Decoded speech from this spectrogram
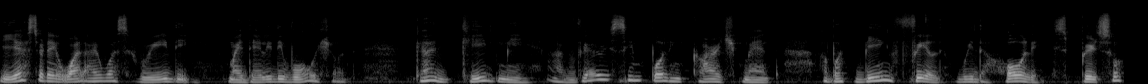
yesterday while I was reading my daily devotion, God gave me a very simple encouragement about being filled with the Holy Spirit. So,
